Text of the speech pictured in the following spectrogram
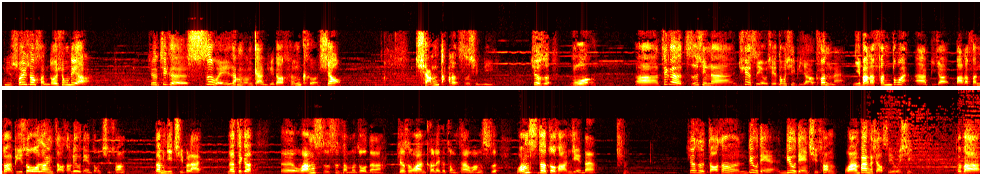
你所以说很多兄弟啊。就这个思维让人感觉到很可笑，强大的执行力，就是我，呃，这个执行呢，确实有些东西比较困难。你把它分段啊，比较把它分段，比如说我让你早上六点钟起床，那么你起不来。那这个，呃，王石是怎么做的呢？就是万科那个总裁王石，王石的做法很简单，就是早上六点六点起床玩半个小时游戏。对吧？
